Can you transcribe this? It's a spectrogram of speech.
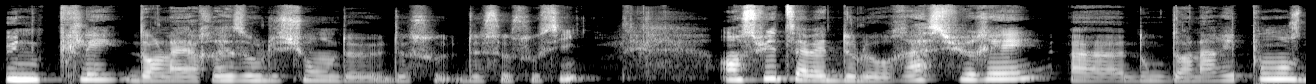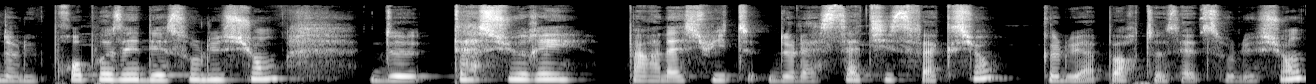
une clé dans la résolution de, de, ce souci. Ensuite, ça va être de le rassurer, euh, donc dans la réponse, de lui proposer des solutions, de t'assurer par la suite de la satisfaction que lui apporte cette solution,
